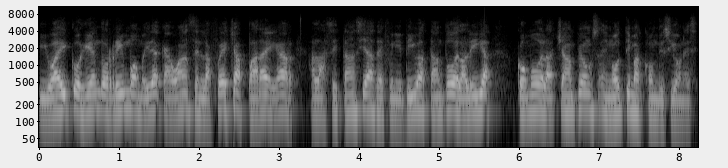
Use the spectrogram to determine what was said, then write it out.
y va a ir cogiendo ritmo a medida que avancen las fechas para llegar a las instancias definitivas tanto de la liga como de la Champions en óptimas condiciones.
